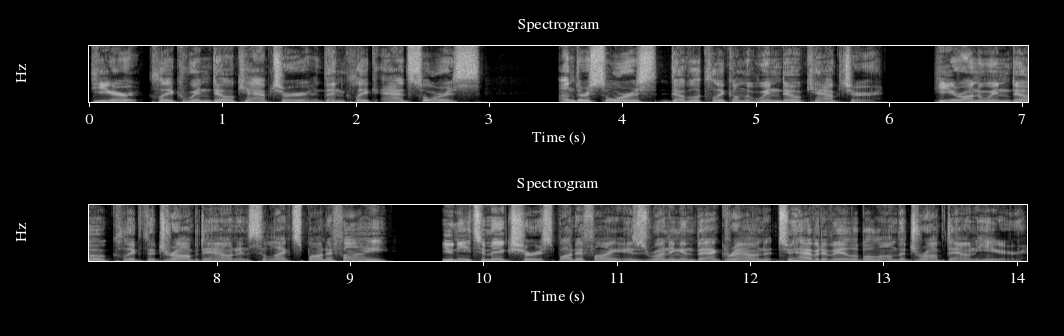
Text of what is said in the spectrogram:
Here, click Window Capture, then click Add Source. Under Source, double-click on the window capture. Here on Window, click the drop-down and select Spotify. You need to make sure Spotify is running in background to have it available on the drop-down here.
